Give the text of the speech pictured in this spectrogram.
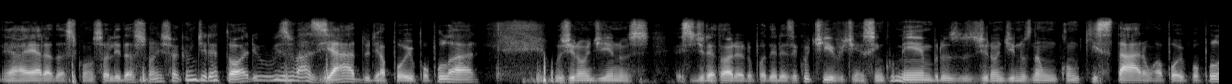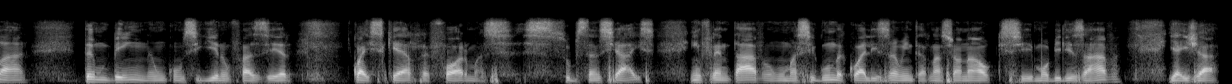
é a era das consolidações, só que um diretório esvaziado de apoio popular. Os girondinos, esse diretório era o Poder Executivo, tinha cinco membros, os girondinos não conquistaram apoio popular, também não conseguiram fazer quaisquer reformas substanciais, enfrentavam uma segunda coalizão internacional que se mobilizava, e aí já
